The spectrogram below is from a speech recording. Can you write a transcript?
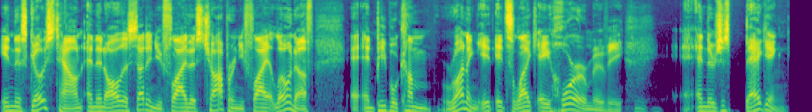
in this ghost town, and then all of a sudden you fly this chopper and you fly it low enough, a- and people come running. It, it's like a horror movie, mm-hmm. and they're just begging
